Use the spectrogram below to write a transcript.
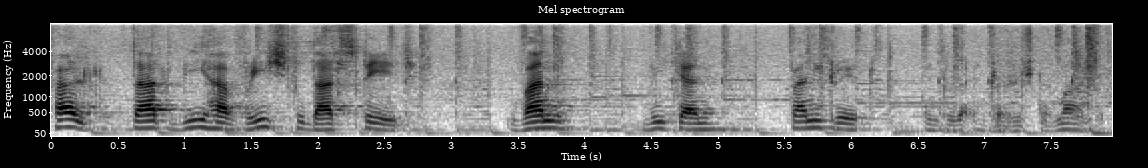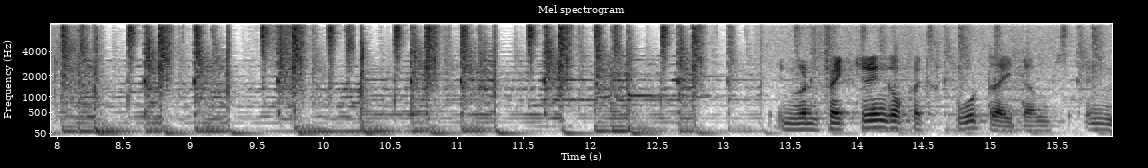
felt that we have reached to that stage when we can penetrate into the international market. In manufacturing of export items in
